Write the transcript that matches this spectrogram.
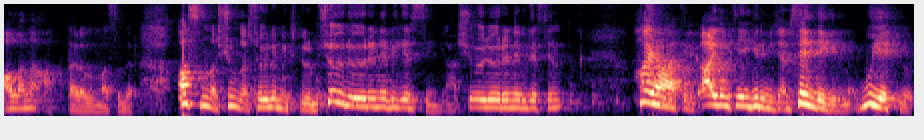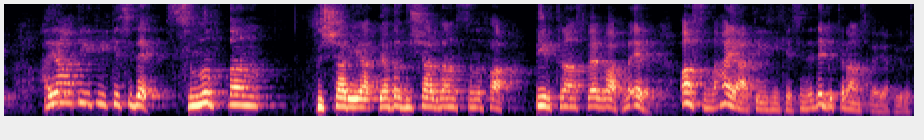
alana aktarılmasıdır. Aslında şunu da söylemek istiyorum. Şöyle öğrenebilirsin ya, şöyle öğrenebilirsin. Hayatilik, ayrıntıya girmeyeceğim. Sen de girme. Bu yetiyor. Hayatilik ilkesi de sınıftan dışarıya ya da dışarıdan sınıfa bir transfer var mı? Evet. Aslında hayatilik ilkesinde de bir transfer yapıyoruz.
